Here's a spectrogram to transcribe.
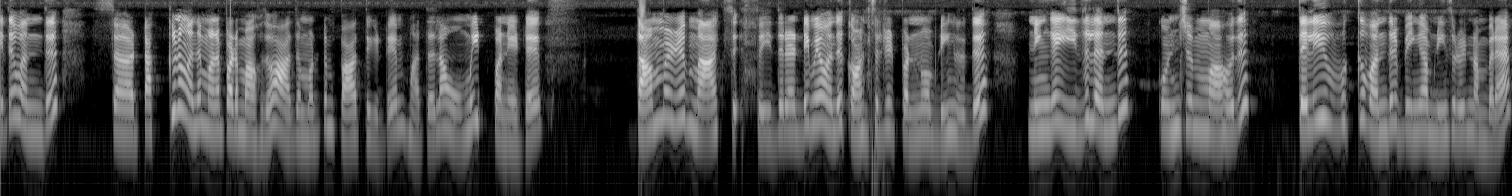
எது வந்து ச டக்குன்னு வந்து மனப்பாடமாகுதோ அதை மட்டும் பார்த்துக்கிட்டு மற்றதெல்லாம் ஒமிட் பண்ணிவிட்டு தமிழ் மேக்ஸு ஸோ இது ரெண்டையுமே வந்து கான்சென்ட்ரேட் பண்ணணும் அப்படிங்கிறது நீங்கள் இதுலேருந்து கொஞ்சமாவது தெளிவுக்கு வந்திருப்பீங்க அப்படின்னு சொல்லிட்டு நம்புகிறேன்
